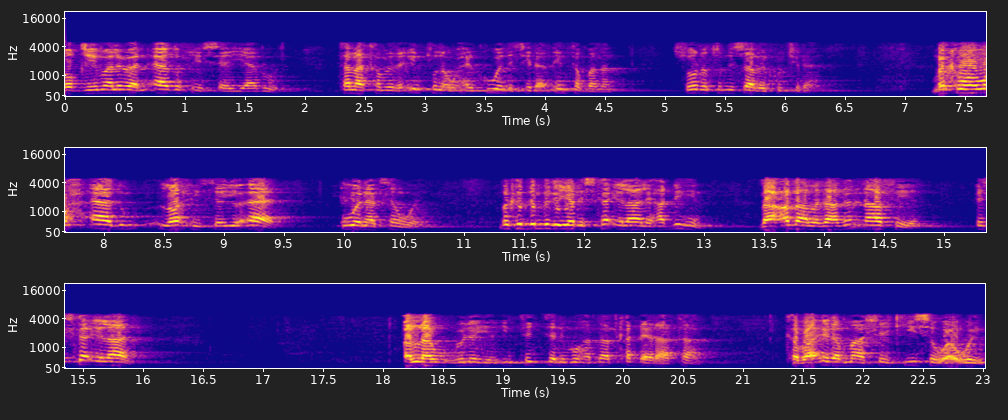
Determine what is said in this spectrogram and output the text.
oo qiimale baan aada u xiiseeyaa buuri tanaa ka mid a intuna waxay ku wada jiraan inta badan suuratu nisaa bay ku jiraan marka waa wax aada loo xiiseeyo aada u wanaagsan wey marka dembiga yar iska ilaali hadhihin daacadaa lagaaga dhaafiya iska ilaali. Allah wuxuu leeyahay in tajtanibuu haddaad ka dheeraataan kabaaira maa shay kiisa waaweyn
